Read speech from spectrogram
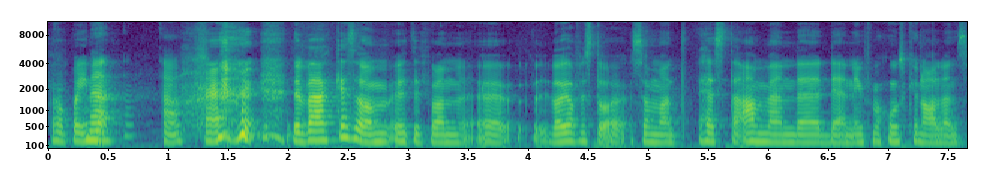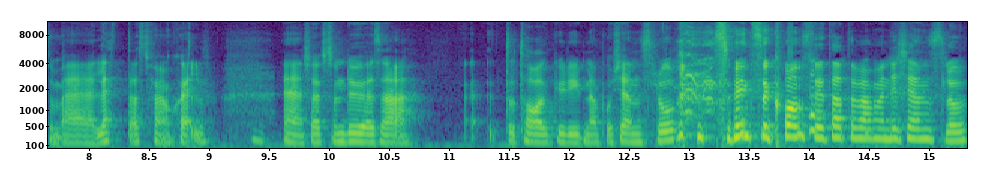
Jag hoppar in Men, ja. Det verkar som, utifrån eh, vad jag förstår, som att hästar använder den informationskanalen som är lättast för en själv. Eh, så eftersom du är så här eh, total gudinna på känslor, så är det inte så konstigt att de använder känslor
